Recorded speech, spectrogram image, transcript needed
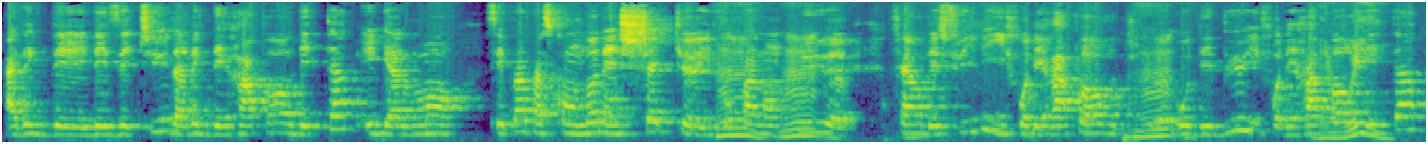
avec des, des études, avec des rapports d'étape également. C'est pas parce qu'on donne un chèque, il faut mmh, pas non mmh. plus euh, faire des suivis. Il faut des rapports mmh. au début, il faut des rapports d'étape,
